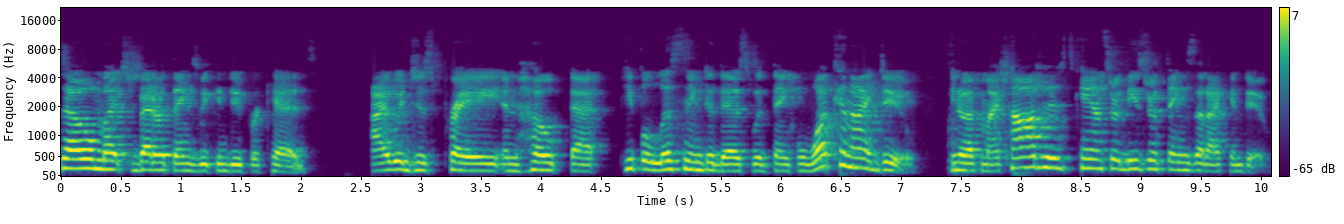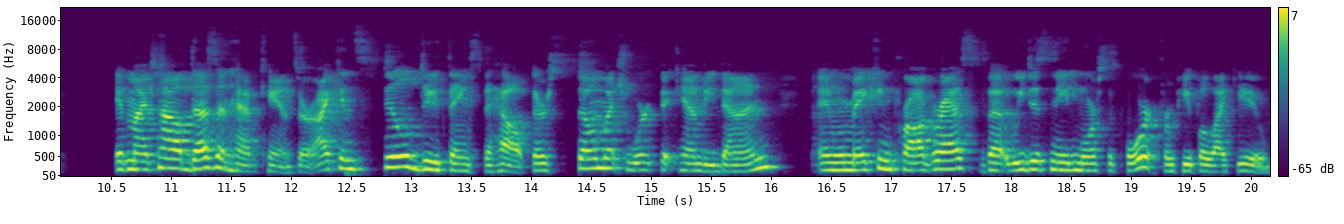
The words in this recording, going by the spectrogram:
so much better things we can do for kids. I would just pray and hope that people listening to this would think, well, what can I do? You know, if my child has cancer, these are things that I can do. If my child doesn't have cancer, I can still do things to help. There's so much work that can be done, and we're making progress, but we just need more support from people like you.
